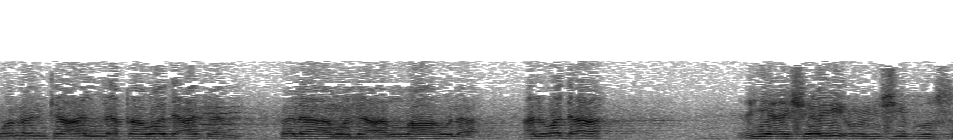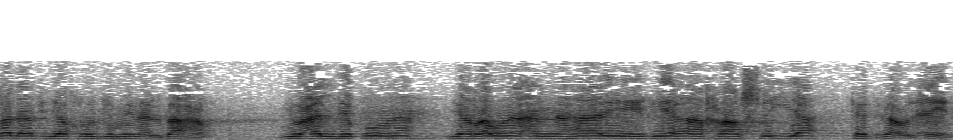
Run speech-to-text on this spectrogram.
ومن تعلق ودعة فلا ودع الله له. الودعة هي شيء شبه الصدف يخرج من البحر. يعلقونه يرون أن هذه فيها خاصية تدفع العين.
